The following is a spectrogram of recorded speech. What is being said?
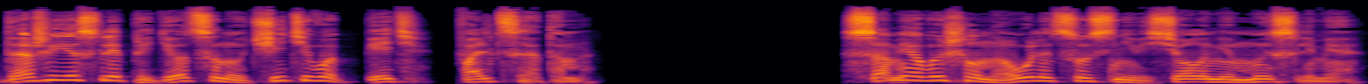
даже если придется научить его петь фальцетом. Сам я вышел на улицу с невеселыми мыслями.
